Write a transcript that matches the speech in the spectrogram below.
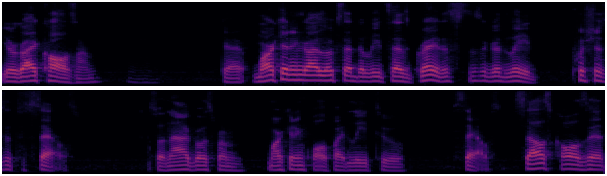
your guy calls them, mm-hmm. okay, marketing guy looks at the lead, says, great, this, this is a good lead, pushes it to sales. So now it goes from marketing qualified lead to sales. Sales calls it,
